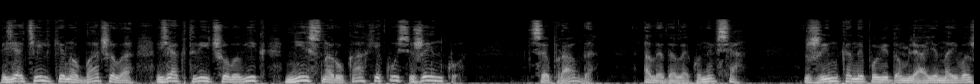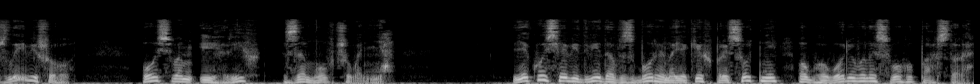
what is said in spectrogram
я тільки но бачила, як твій чоловік ніс на руках якусь жінку. Це правда, але далеко не вся. Жінка не повідомляє найважливішого. Ось вам і гріх замовчування. Якось я відвідав збори, на яких присутні обговорювали свого пастора.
